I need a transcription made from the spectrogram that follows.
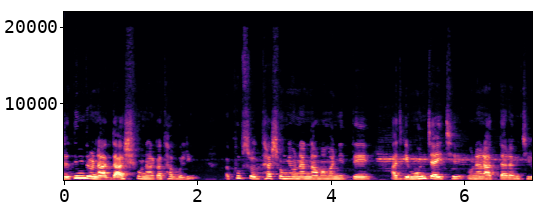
যতীন্দ্রনাথ দাস, ওনার কথা বলি। খুব শ্রদ্ধার সঙ্গে ওনার নাম আমার নিতে আজকে মন চাইছে। ওনার আত্মার আমি চির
